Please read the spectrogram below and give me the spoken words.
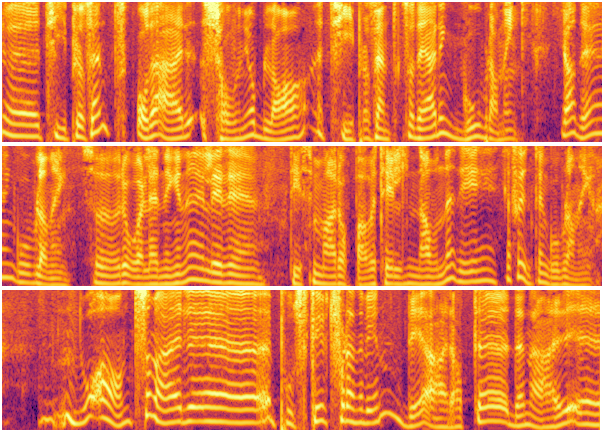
uh, 10% og det er Sauvignon Blad 10% Så det er en god blanding. Ja, det er en god blanding. Så rogalendingene, eller de som har opphavet til navnet, de har funnet en god blanding. Noe annet som er eh, positivt for denne vinen, det er at eh, den er eh,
